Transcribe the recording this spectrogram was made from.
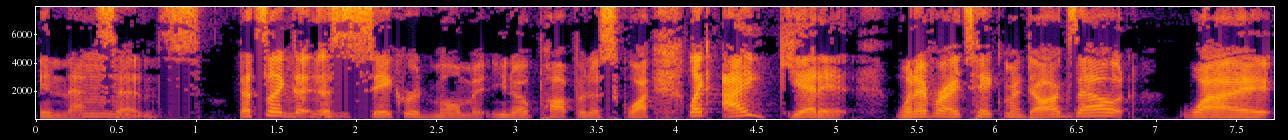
in that sense. That's like a, a mm-hmm. sacred moment, you know, popping a squat. Like I get it. Whenever I take my dogs out, why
